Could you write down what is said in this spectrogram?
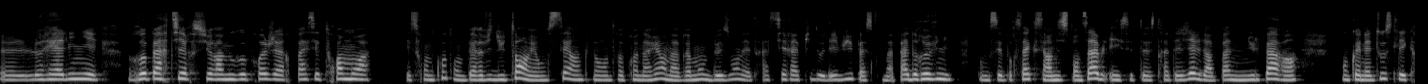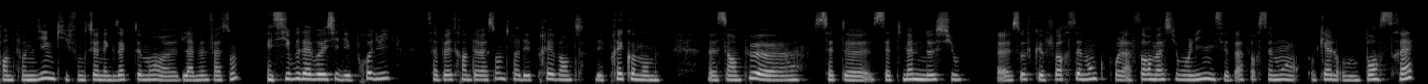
le réaligner, repartir sur un nouveau projet, repasser trois mois, et se rendre compte, on perd vite du temps et on sait hein, que dans l'entrepreneuriat, on a vraiment besoin d'être assez rapide au début parce qu'on n'a pas de revenus. Donc c'est pour ça que c'est indispensable et cette stratégie, elle ne vient pas de nulle part. Hein. On connaît tous les crowdfunding qui fonctionnent exactement euh, de la même façon. Et si vous avez aussi des produits, ça peut être intéressant de faire des pré-ventes, des précommandes. Euh, c'est un peu euh, cette, cette même notion. Euh, sauf que forcément, pour la formation en ligne, c'est pas forcément auquel on penserait,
